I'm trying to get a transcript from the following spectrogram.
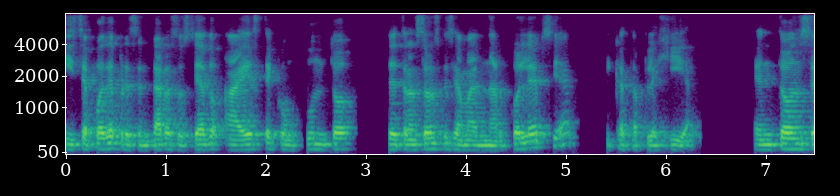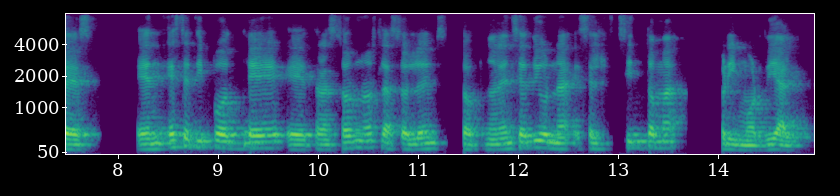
y se puede presentar asociado a este conjunto de trastornos que se llaman narcolepsia y cataplejía. Entonces, en este tipo de eh, trastornos, la somnolencia diurna es el síntoma primordial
